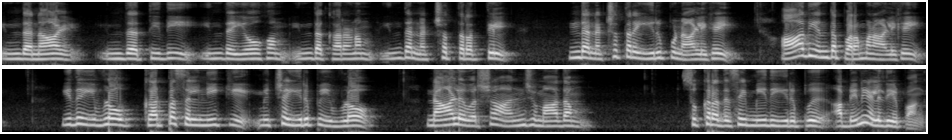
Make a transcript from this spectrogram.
இந்த நாள் இந்த திதி இந்த யோகம் இந்த கரணம் இந்த நட்சத்திரத்தில் இந்த நட்சத்திர இருப்பு நாளிகை ஆதி எந்த பரம நாளிகை இது இவ்வளோ கற்பசல் நீக்கி மிச்ச இருப்பு இவ்வளோ நாலு வருஷம் அஞ்சு மாதம் சுக்கிர திசை மீதி இருப்பு அப்படின்னு எழுதியிருப்பாங்க.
